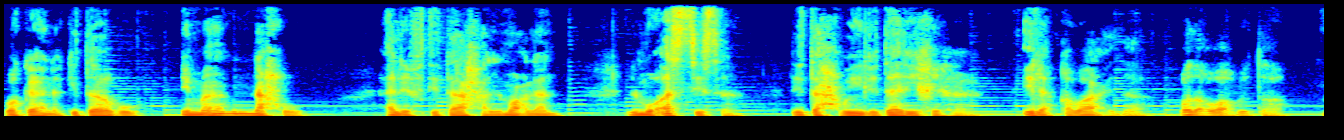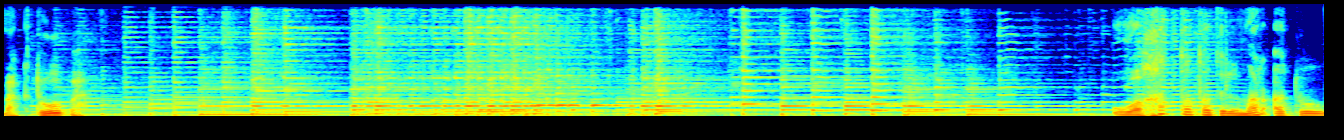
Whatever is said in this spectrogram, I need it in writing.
وكان كتاب إمام النحو الافتتاح المعلن المؤسسة لتحويل تاريخها إلى قواعد وضوابط مكتوبة. وخططت المرأة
